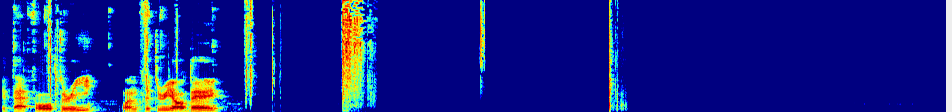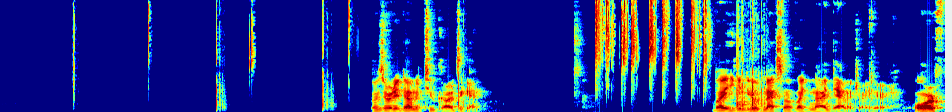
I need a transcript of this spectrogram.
Get that full three. One for three all day. Already down to two cards again. But he can do a maximum of like nine damage right here. Or,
